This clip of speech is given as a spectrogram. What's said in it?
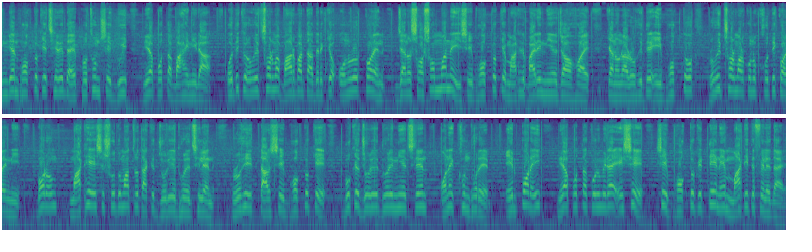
ইন্ডিয়ান ভক্তকে ছেড়ে দেয় প্রথম সেই দুই নিরাপত্তা বাহিনীরা। ওদিকে রোহিত শর্মা বারবার তাদেরকে অনুরোধ করেন যেন সসম্মানেই সেই ভক্তকে মাঠের বাইরে নিয়ে যাওয়া হয়। কেননা রোহিতের এই ভক্ত রোহিত শর্মার কোনো ক্ষতি করেনি, বরং মাঠে এসে শুধুমাত্র তাকে জড়িয়ে ধরেছিলেন। রোহিত তার সেই ভক্তকে বুকে জড়িয়ে ধরে নিয়েছিলেন অনেকক্ষণ ধরে। এরপরেই নিরাপত্তা কর্মীরা এসে সেই ভক্তকে টেনে মাটিতে ফেলে দেয়।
